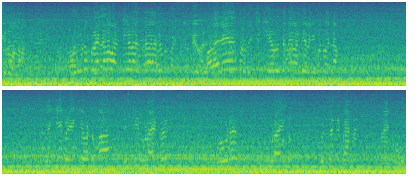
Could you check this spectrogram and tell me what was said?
ഇറങ്ങി വരാമെന്ന് റോഡ് ബ്രേക്കുള്ള വണ്ടികളെല്ലാവരും വളരെ ശ്രദ്ധിച്ച് ഗിയറിൽ തന്നെ വണ്ടി ഇറങ്ങിക്കൊണ്ട് വരണം അല്ലെങ്കിൽ ബ്രേക്ക് ചവിട്ടുമ്പോൾ ഡിസ്ക് ചൂടായിട്ട് റോഡ് ചൂടായി പിടുത്തം കിട്ടാണ്ട് ബ്രേക്ക് പോകും.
